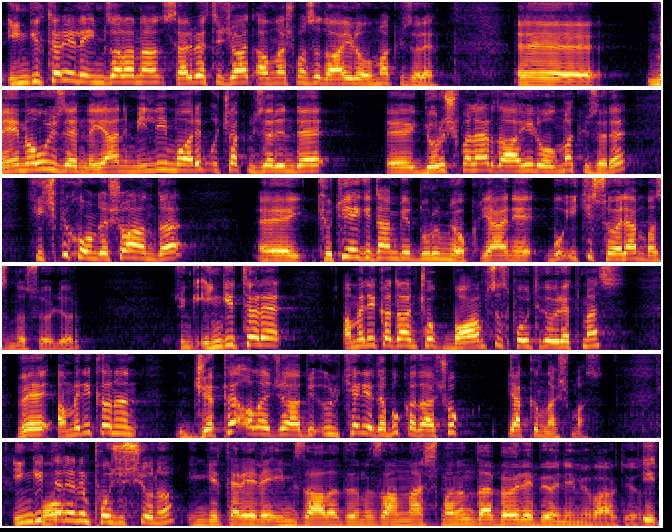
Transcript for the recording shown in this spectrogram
İngiltere ile imzalanan serbest ticaret anlaşması dahil olmak üzere e, MMO üzerinde yani Milli Muharip Uçak üzerinde e, görüşmeler dahil olmak üzere hiçbir konuda şu anda e, kötüye giden bir durum yok. Yani bu iki söylem bazında söylüyorum. Çünkü İngiltere Amerika'dan çok bağımsız politika üretmez ve Amerika'nın cephe alacağı bir ülkeyle de bu kadar çok yakınlaşmaz. İngiltere'nin pozisyonu İngiltere ile imzaladığımız anlaşmanın da böyle bir önemi var diyorsunuz.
